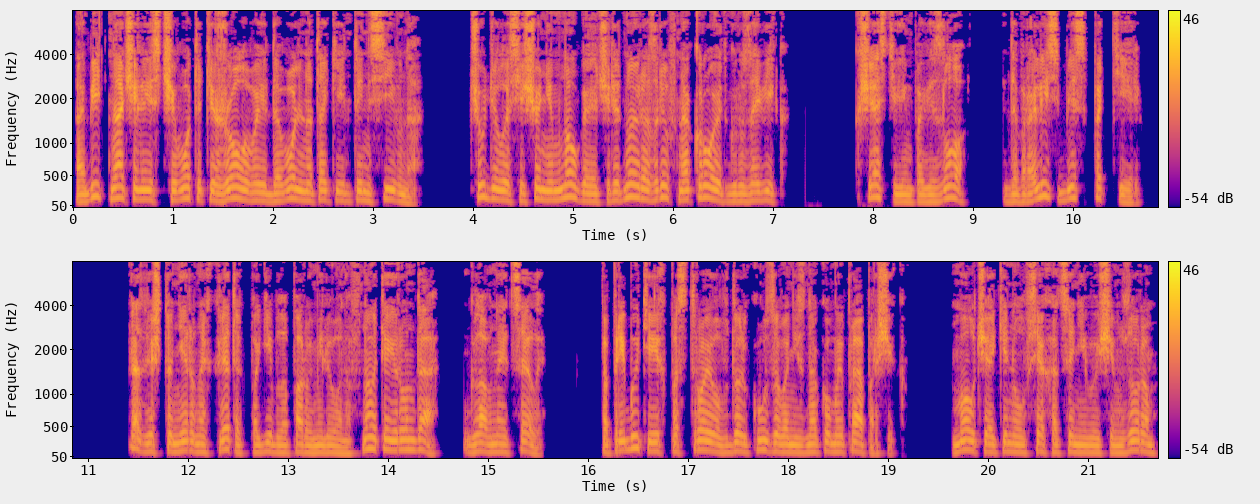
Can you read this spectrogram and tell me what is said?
А бить начали из чего-то тяжелого и довольно-таки интенсивно. Чудилось еще немного, и очередной разрыв накроет грузовик. К счастью, им повезло, добрались без потерь. Разве что нервных клеток погибло пару миллионов, но это ерунда, главное целы. По прибытии их построил вдоль кузова незнакомый прапорщик. Молча окинул всех оценивающим взором,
